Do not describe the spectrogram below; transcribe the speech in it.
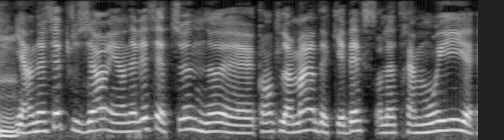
Hmm. Il en a fait plusieurs. Il en avait fait une là, euh, contre le maire de Québec sur le tramway.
